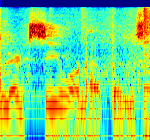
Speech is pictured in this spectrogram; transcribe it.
let's see what happens.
